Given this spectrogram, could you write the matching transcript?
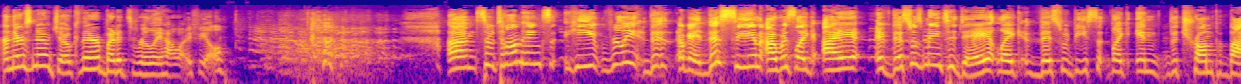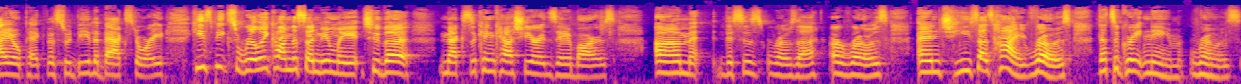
And there's no joke there, but it's really how I feel. um, so Tom Hanks, he really this, okay. This scene, I was like, I if this was made today, like this would be like in the Trump biopic. This would be the backstory. He speaks really condescendingly to the Mexican cashier at Zabar's. Um, this is Rosa or Rose, and he says, "Hi, Rose. That's a great name, Rose.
